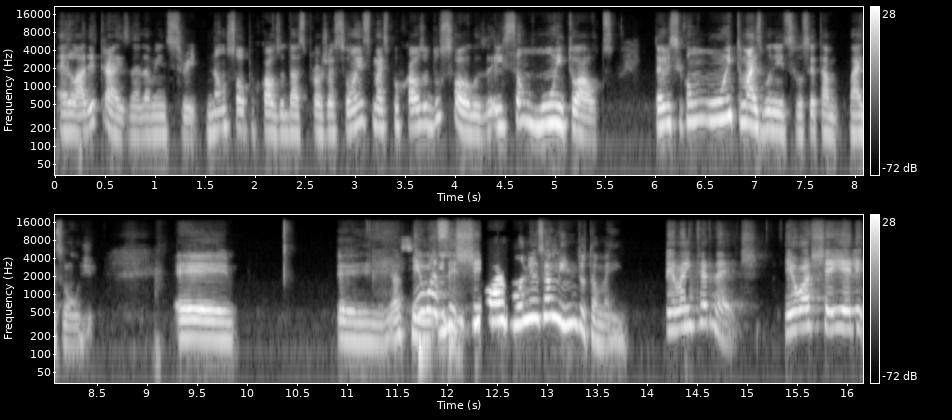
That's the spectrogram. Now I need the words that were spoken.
é lá de trás, né, da Main Street. Não só por causa das projeções, mas por causa dos fogos. Eles são muito altos. Então, eles ficam muito mais bonitos se você está mais longe. É, é, assim, Eu assisti. O Harmonious é lindo também. Pela internet. Eu achei ele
